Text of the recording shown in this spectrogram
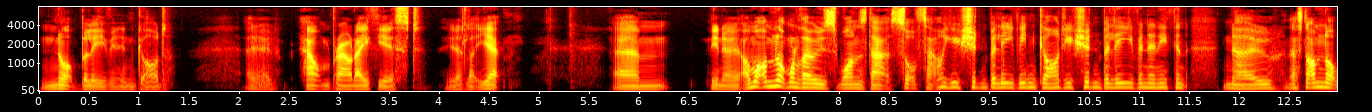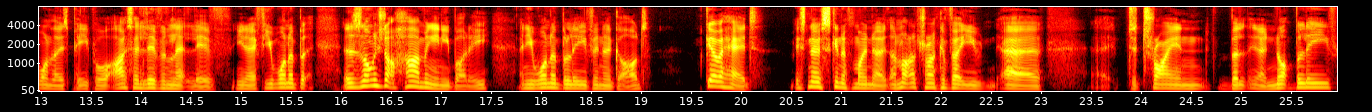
not believing in God. You know, out and proud atheist. You know, like, yep. Um, you know, I'm, I'm not one of those ones that sort of say, "Oh, you shouldn't believe in God. You shouldn't believe in anything." No, that's not. I'm not one of those people. I say, live and let live. You know, if you want to, be, as long as you're not harming anybody and you want to believe in a God, go ahead. It's no skin off my nose. I'm not going to try and convert you uh, uh, to try and you know not believe.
